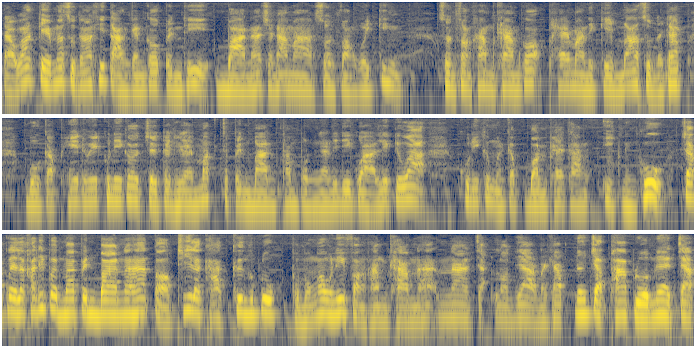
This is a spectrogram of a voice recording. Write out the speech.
แต่ว่าเกมล่าสุดนะที่ต่างกันก็เป็นที่บานนะชนะมาส่วนฝั่งไวกิ้ง ส่วนฝั่งคามคามก็แพ้มาในเกมล่าสุดนะครับ บวกกับเฮดเวทคู่นี้ก็เจอกันทีไรมักจะเป็นบานทำผลงานได้ดีกว่า เรียกได้ว่าคู่นี้ก็เหมือนกับบอลแพ้ทางอีกหนึ่งคู่ จากเลยราคาที่เปิดมาเป็นบานนะฮะ ต่อที่ราคาครึ่งกับลูก ผมมองว่าวันนี้ฝั่งฮัมคามนะฮะ น่าจะรอดยากนะครับ เนื่องจากภาพรวมเนี่ยจาก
